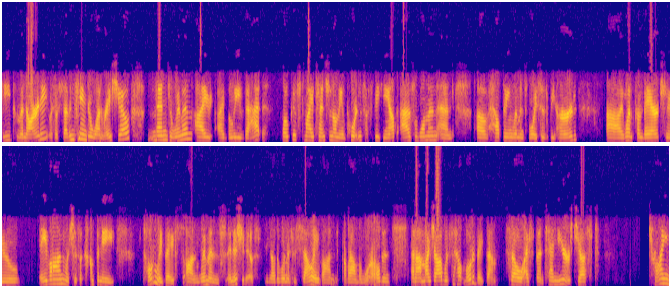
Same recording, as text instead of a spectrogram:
deep minority, it was a 17 to one ratio, men to women. I I believe that focused my attention on the importance of speaking up as a woman and of helping women's voices be heard. Uh, I went from there to Avon, which is a company totally based on women's initiative. You know, the women who sell Avon around the world, and and uh, my job was to help motivate them. So I spent ten years just trying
